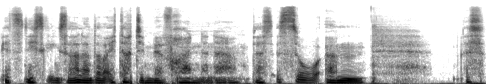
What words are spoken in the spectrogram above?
Jetzt nichts gegen Saarland, aber ich dachte mir, Freunde, ne? das ist so. Ähm, es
